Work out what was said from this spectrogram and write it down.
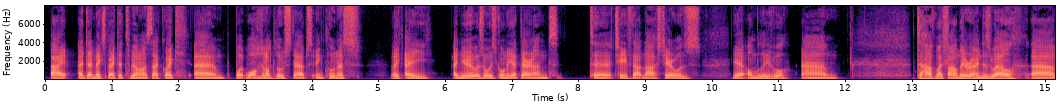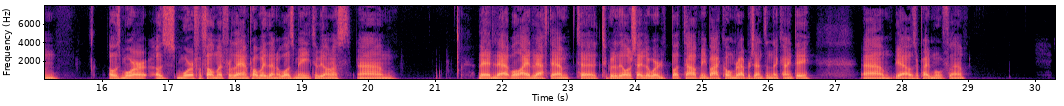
I, I didn't expect it to be honest that quick. Um, but walking mm. up those steps in Clones, like I, I knew I was always going to get there, and to achieve that last year was, yeah, unbelievable. Um, to have my family around as well, um, I was more, I was more fulfillment for them probably than it was me, to be honest. Um, they had left, well, I had left them to, to go to the other side of the world, but to have me back home representing the county, um, yeah, it was a proud moment for them.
